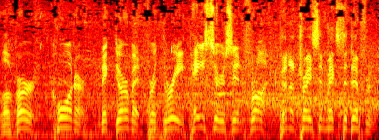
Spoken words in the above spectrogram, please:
Levert, corner, McDermott for three. Pacers in front. Penetration makes the difference.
